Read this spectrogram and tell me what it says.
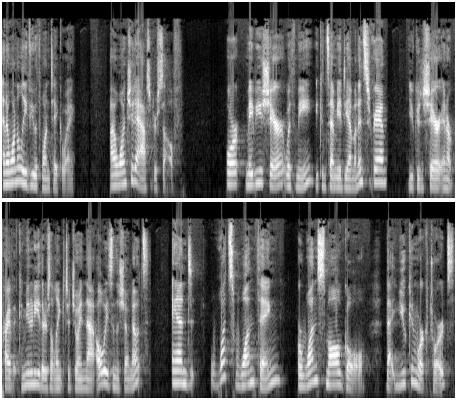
And I want to leave you with one takeaway. I want you to ask yourself, or maybe you share with me. You can send me a DM on Instagram. You can share in our private community. There's a link to join that always in the show notes. And what's one thing or one small goal that you can work towards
